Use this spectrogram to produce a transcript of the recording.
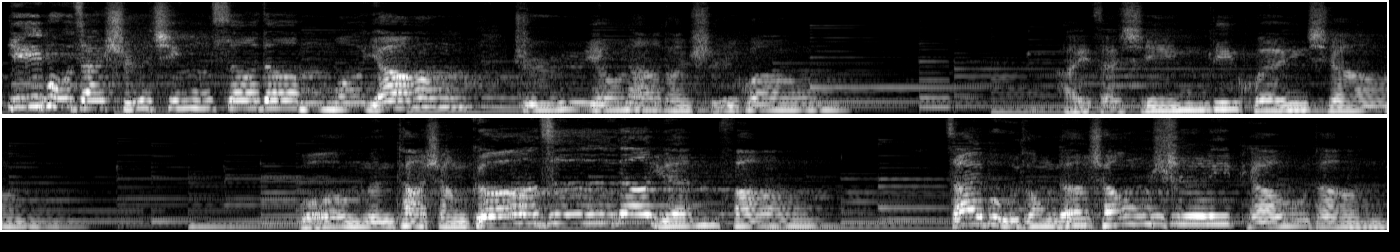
已不再是青涩的模样，只有那段时光还在心底回响。我们踏上各自的远方，在不同的城市里飘荡，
